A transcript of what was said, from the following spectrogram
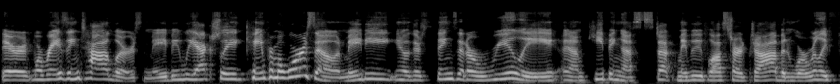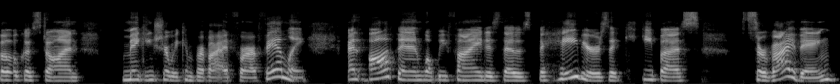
there we're raising toddlers. Maybe we actually came from a war zone. Maybe you know there's things that are really um, keeping us stuck. Maybe we've lost our job and we're really focused on making sure we can provide for our family. And often what we find is those behaviors that keep us surviving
